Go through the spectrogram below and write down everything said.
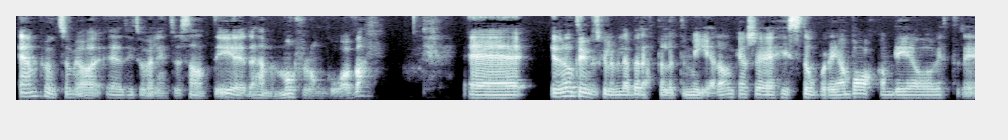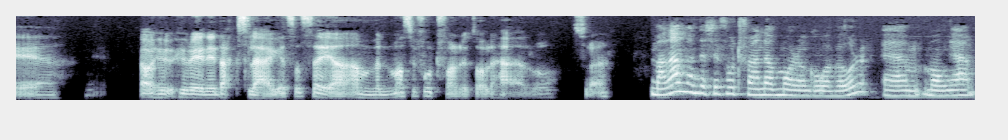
en punkt som jag eh, tyckte var väldigt intressant det är det här med morgongåva. Eh, är det någonting du skulle vilja berätta lite mer om? Kanske historien bakom det och vet du, det, ja, hur, hur är det i dagsläget så att säga? Använder man sig fortfarande av det här och sådär? Man använder sig fortfarande av morgongåvor. Eh, många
